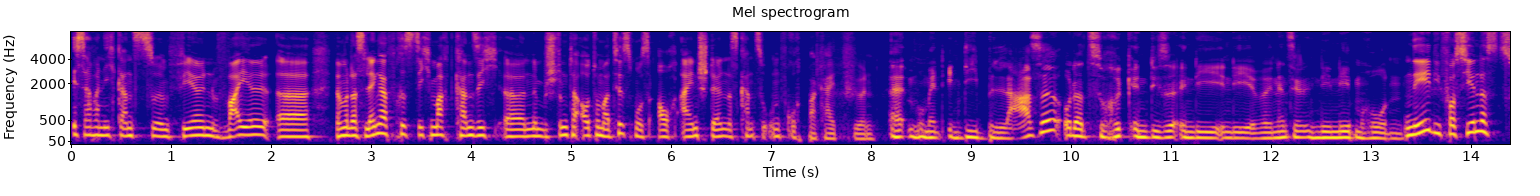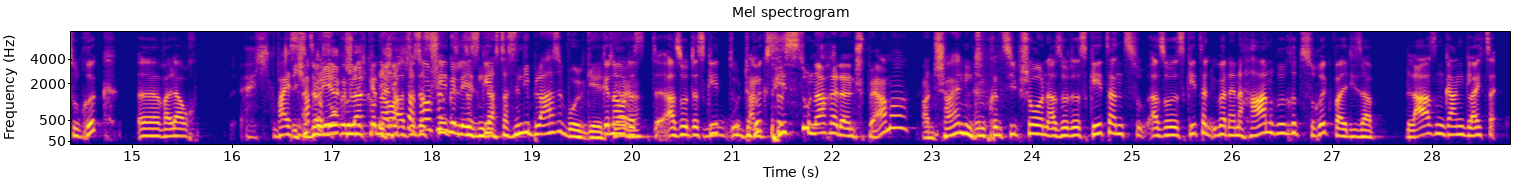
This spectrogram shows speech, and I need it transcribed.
ist aber nicht ganz zu empfehlen, weil, äh, wenn man das längerfristig macht, kann sich äh, ein bestimmter Automatismus auch einstellen. Das kann zu Unfruchtbarkeit führen. Äh, Moment, in die Blase oder zurück in diese, in die, in die, wie nennt das, in die Nebenhoden? Nee, die forcieren das zurück, äh, weil da auch. Ich weiß, Ich hab hab das Ejakulat- nicht genau. ich hab Ich habe also das auch schon geht- gelesen, das dass geht, das in die Blase wohl geht. Genau, ja, ja. das, also das geht, du Dann drückst pisst du nachher dein Sperma? Anscheinend. Im Prinzip schon. Also das geht dann zu, also es geht dann über deine Harnröhre zurück, weil dieser Blasengang gleichzeitig.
